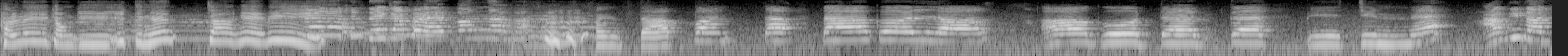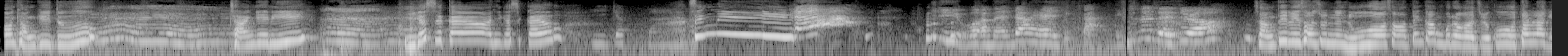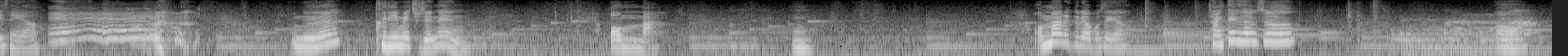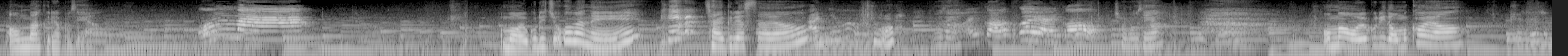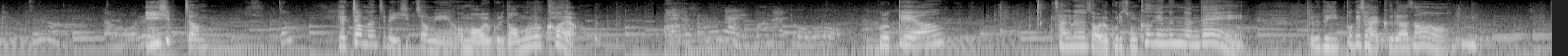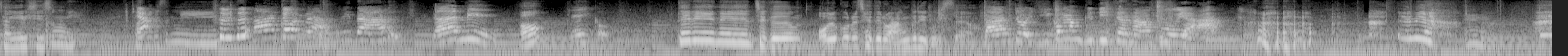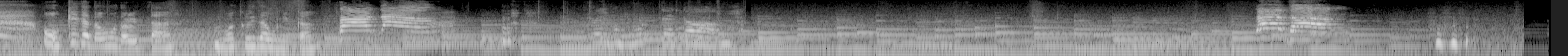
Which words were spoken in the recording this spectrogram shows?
발레 경기 1등은 장혜리 내가 밟았나봐 경기도 음, 음, 이겼을까요? 안 이겼을까요? 이겼다 승리! 이번에 나 해줄까 무슨 해줘요? 장태리 선수는 누워서 땡깡 불어가지고 탈락이세요. 오늘 그림의 주제는 엄마. 응. 엄마를 그려보세요. 장태리 선수, 어, 엄마 그려보세요. 엄마 엄마 얼굴이 조그마네. 잘 그렸어요. 아니요 어? 보세요. 아, 이거 아까야 이거 저 보세요. 엄마 얼굴이 너무 커요. 그래도 괜찮아 난 원래 20점. 진짜? 100점 만점에 20점이에요. 엄마 얼굴이 너무 커요. 내가 이번에도 볼게요. 선수 얼굴이 좀 크긴 했는데 그래도 이쁘게 잘 그려서 장예리 씨 승리. 장예리 승리. 나 감사합니다 나미 어? 이거 테리는 지금 얼굴을 제대로 안 그리고 있어요. 맞아 이것만 그리잖아 뭐야 테리야 응 어깨가 너무 넓다. 엄마 그리다 보니까.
